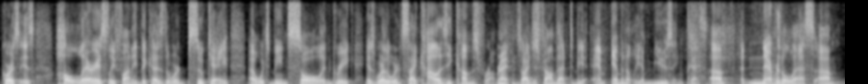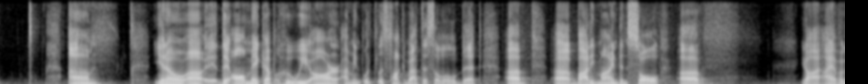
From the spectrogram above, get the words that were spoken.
course is hilariously funny because the word psyche, uh, which means soul in Greek, is where the word psychology comes from. Right. So I just found that to be em- eminently amusing. Yes. Um, nevertheless, um, um, you know, uh, they all make up who we are. I mean, let, let's talk about this a little bit. Um uh, body, mind, and soul. Uh, you know, I, I have a,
